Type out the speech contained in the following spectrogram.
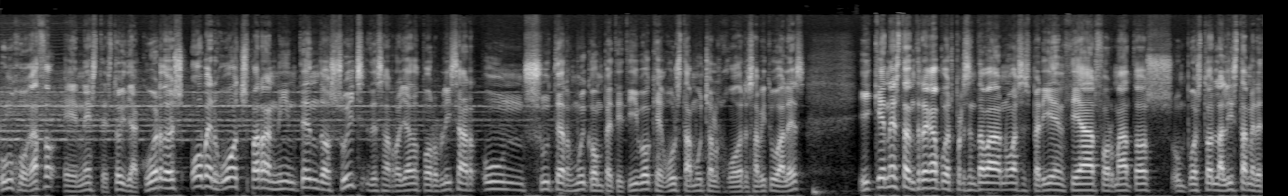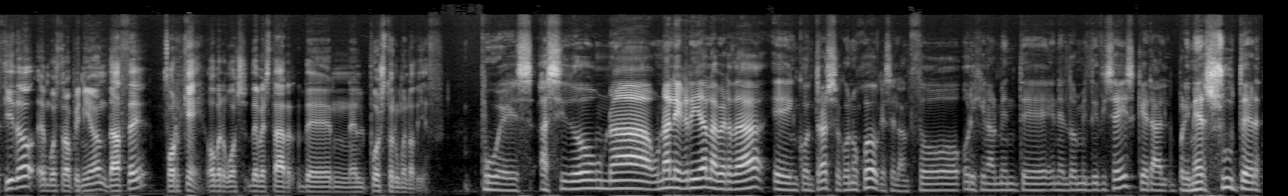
Un juegazo, en este estoy de acuerdo, es Overwatch para Nintendo Switch, desarrollado por Blizzard, un shooter muy competitivo que gusta mucho a los jugadores habituales y que en esta entrega pues presentaba nuevas experiencias, formatos, un puesto en la lista merecido. En vuestra opinión, Dace, ¿por qué Overwatch debe estar en el puesto número 10? Pues ha sido una, una alegría, la verdad, eh, encontrarse con un juego que se lanzó originalmente en el 2016, que era el primer shooter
